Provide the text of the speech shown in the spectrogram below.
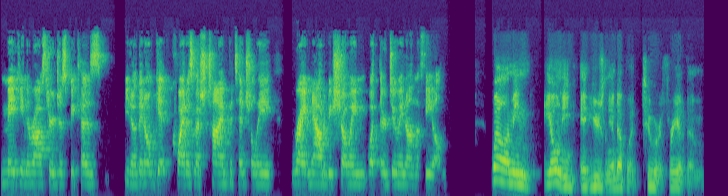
making the roster just because you know they don't get quite as much time potentially right now to be showing what they're doing on the field. Well, I mean, you only usually end up with two or three of them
